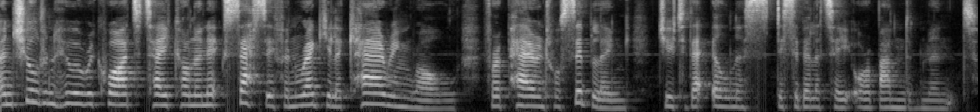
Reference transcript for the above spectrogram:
and children who are required to take on an excessive and regular caring role for a parent or sibling due to their illness, disability or abandonment.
